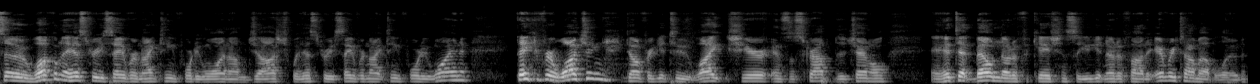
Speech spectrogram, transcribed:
So welcome to History Savior 1941. I'm Josh with History Savior 1941. Thank you for watching. Don't forget to like, share, and subscribe to the channel and hit that bell notification so you get notified every time I upload.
